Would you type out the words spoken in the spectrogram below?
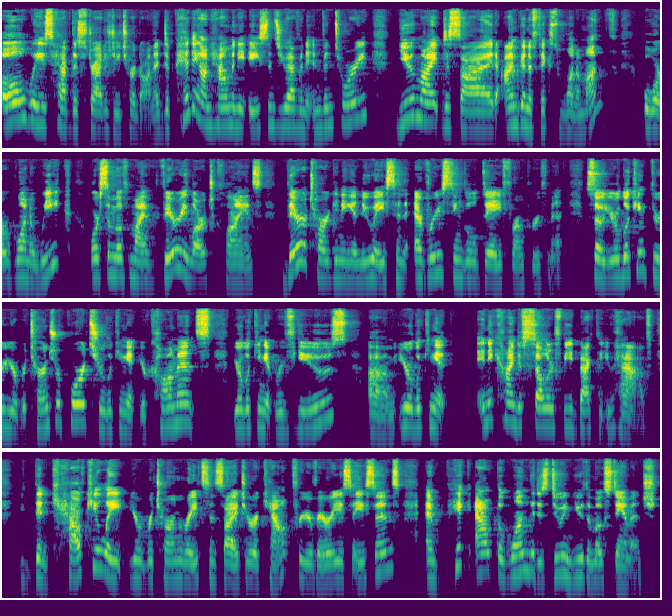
always have this strategy turned on. And depending on how many ASINs you have in inventory, you might decide I'm going to fix one a month or one a week. Or some of my very large clients, they're targeting a new ASIN every single day for improvement. So you're looking through your returns reports, you're looking at your comments, you're looking at reviews, um, you're looking at any kind of seller feedback that you have. You then calculate your return rates inside your account for your various ASINs and pick out the one that is doing you the most damage.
